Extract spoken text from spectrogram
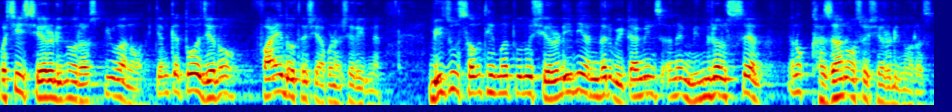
પછી શેરડીનો રસ પીવાનો. કેમ કે તો જ એનો ફાયદો થશે આપણા શરીરને. બીજું સૌથી મહત્ત્વનું શેરડીની અંદર વિટામિન્સ અને મિનરલ્સ છે, એનો ખજાનો છે શેરડીનો રસ.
